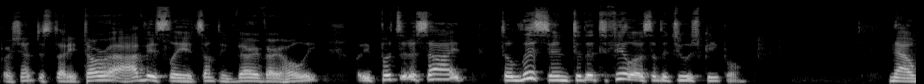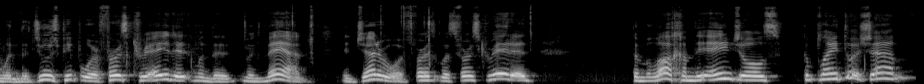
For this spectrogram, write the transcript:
for Hashem to study Torah? Obviously, it's something very, very holy, but he puts it aside to listen to the tefillos of the Jewish people. Now, when the Jewish people were first created, when the when man in general was first, was first created, the malachim, the angels, complained to Hashem,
